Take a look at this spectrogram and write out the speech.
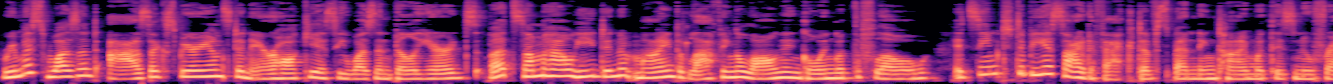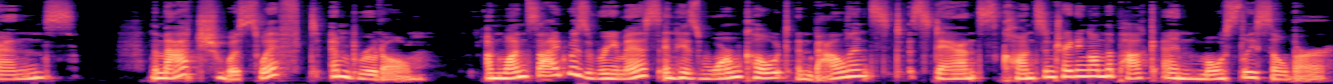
Remus wasn't as experienced in air hockey as he was in billiards, but somehow he didn't mind laughing along and going with the flow. It seemed to be a side effect of spending time with his new friends. The match was swift and brutal. On one side was Remus in his warm coat and balanced stance, concentrating on the puck and mostly sober.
